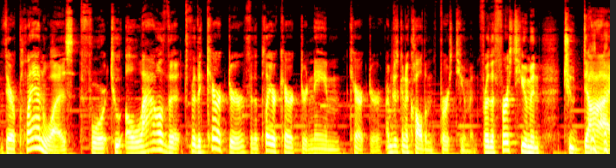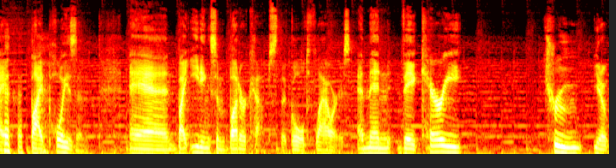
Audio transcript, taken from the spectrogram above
their plan was for to allow the for the character for the player character name character. I'm just going to call them first human for the first human to die by poison and by eating some buttercups, the gold flowers, and then they carry true, you know,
